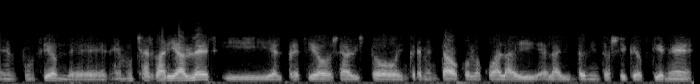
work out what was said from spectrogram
en función de, muchas variables y el precio se ha visto incrementado, con lo cual ahí el ayuntamiento sí que obtiene,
